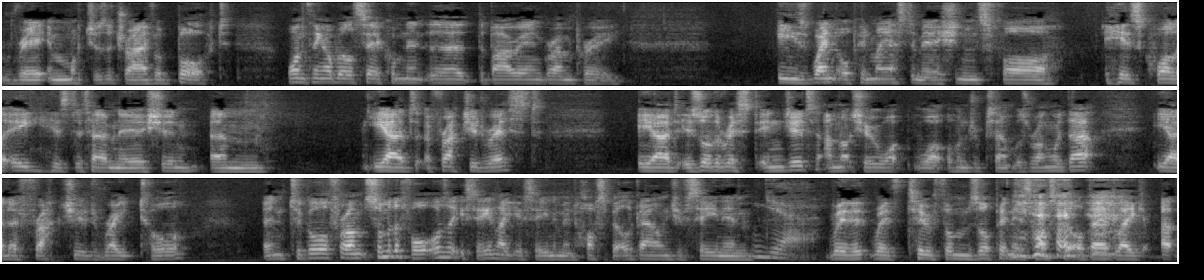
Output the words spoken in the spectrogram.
rate him much as a driver. But one thing I will say coming into the, the Bahrain Grand Prix, he's went up in my estimations for his quality, his determination. Um, he had a fractured wrist. He had his other wrist injured. I'm not sure what what 100% was wrong with that. He had a fractured right toe. And to go from some of the photos that you've seen, like you've seen him in hospital gowns, you've seen him Yeah. with with two thumbs up in his hospital bed. Like uh,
